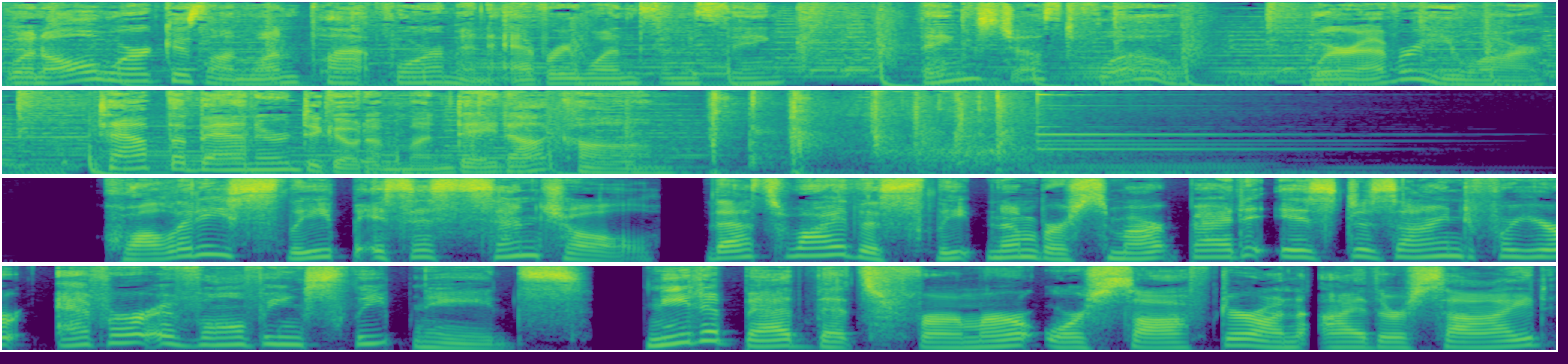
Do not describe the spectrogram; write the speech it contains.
When all work is on one platform and everyone's in sync, things just flow wherever you are. Tap the banner to go to Monday.com. Quality sleep is essential. That's why the Sleep Number Smart Bed is designed for your ever evolving sleep needs. Need a bed that's firmer or softer on either side?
